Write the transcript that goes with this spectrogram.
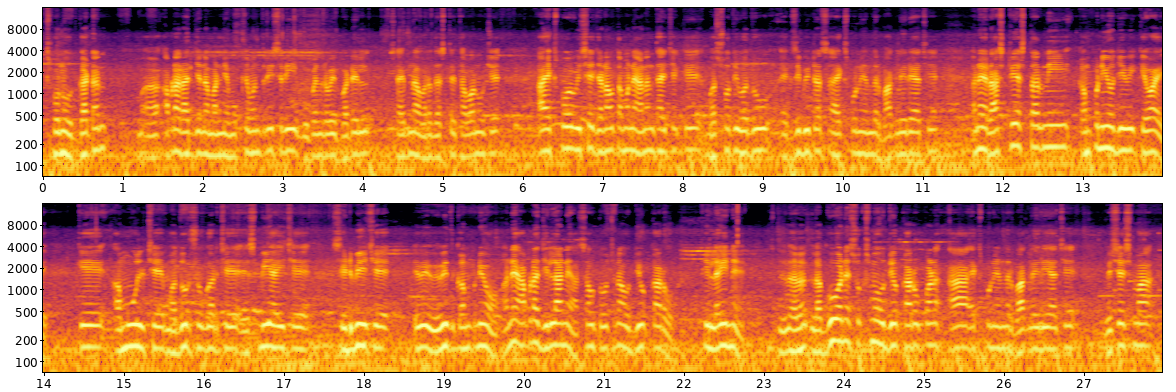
એક્સપોનું ઉદ્ઘાટન આપણા રાજ્યના માન્ય મુખ્યમંત્રી શ્રી ભૂપેન્દ્રભાઈ પટેલ સાહેબના વરદસ્તે થવાનું છે. આ એક્સપો વિશે જણાવતા મને આનંદ થાય છે કે બસોથી વધુ એક્ઝિબિટર્સ આ એક્સપોની અંદર ભાગ લઈ રહ્યા છે અને રાષ્ટ્રીય સ્તરની કંપનીઓ જેવી કહેવાય કે અમૂલ છે, મધુર સુગર છે, એસબીઆઈ છે, સિડબી છે, એવી વિવિધ કંપનીઓ અને આપણા જિલ્લાના સૌ ટોચના ઉદ્યોગકારોથી લઈને લઘુ અને સૂક્ષ્મ ઉદ્યોગકારો પણ આ એક્સપોની અંદર ભાગ લઈ રહ્યા છે. વિશેષમાં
